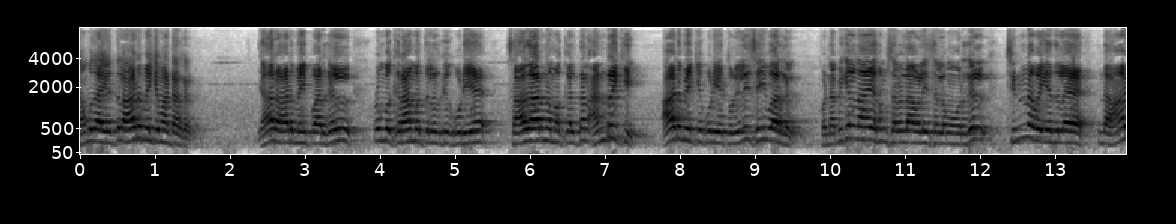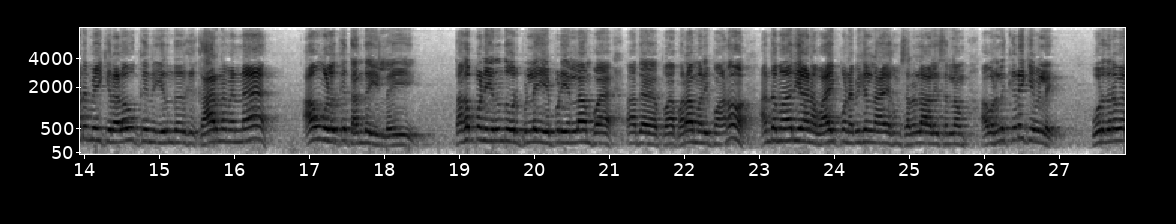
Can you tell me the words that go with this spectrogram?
சமுதாயத்தில் ஆடு மேய்க்க மாட்டார்கள். யார் ஆடு மேய்ப்பார்கள்? ரொம்ப கிராமத்தில் இருக்கக்கூடிய சாதாரண மக்கள் தான் அன்றைக்கு ஆடு மேய்க்கக்கூடிய தொழிலை செய்வார்கள். இப்போ நபிகள் நாயகம் ஸல்லல்லாஹு அலைஹி செல்லம் அவர்கள் சின்ன வயதில் இந்த ஆடு மேய்க்கிற அளவுக்கு இருந்ததற்கு காரணம் என்ன? அவங்களுக்கு தந்தை இல்லை. தகப்பன் இருந்து ஒரு பிள்ளையை எப்படியெல்லாம் ப அதை ப பராமரிப்பானோ அந்த மாதிரியான வாய்ப்பு நபிகள் நாயகம் ஸல்லல்லாஹு அலைஹி செல்லம் அவர்களுக்கு கிடைக்கவில்லை. ஒரு தடவை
